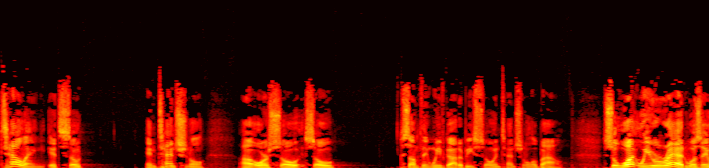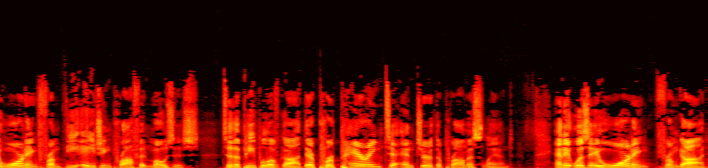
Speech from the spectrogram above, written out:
telling, it's so intentional, uh, or so, so something we've got to be so intentional about. So, what we read was a warning from the aging prophet Moses to the people of God. They're preparing to enter the promised land. And it was a warning from God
